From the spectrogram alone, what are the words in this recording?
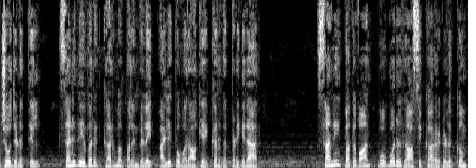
ஜோதிடத்தில் சனிதேவர் கர்ம பலன்களை அளிப்பவராக கருதப்படுகிறார். சனி பகவான் ஒவ்வொரு ராசிக்காரர்களுக்கும்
